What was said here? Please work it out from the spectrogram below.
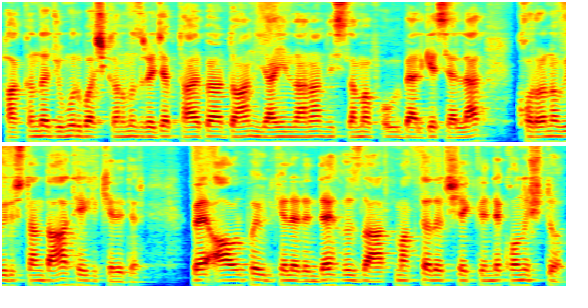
hakkında Cumhurbaşkanımız Recep Tayyip Erdoğan yayınlanan İslamofobi belgeseller koronavirüsten daha tehlikelidir ve Avrupa ülkelerinde hızla artmaktadır şeklinde konuştu.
